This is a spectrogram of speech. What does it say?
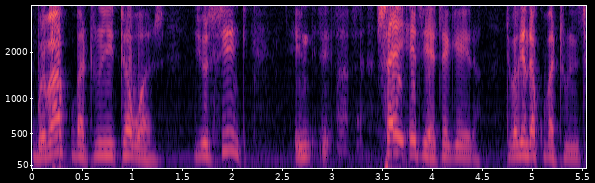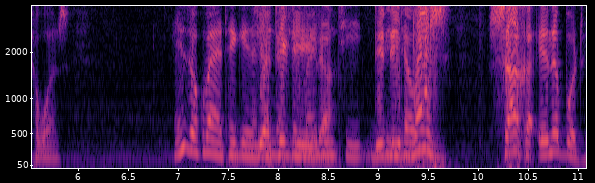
bwe bakuba twin towers you think in- sai eti yategeera tibagenda kuba twin towers ayinza okuba yategeera naye nga temanyi yategeera. nti did Twin Towers- bush saka anybody?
